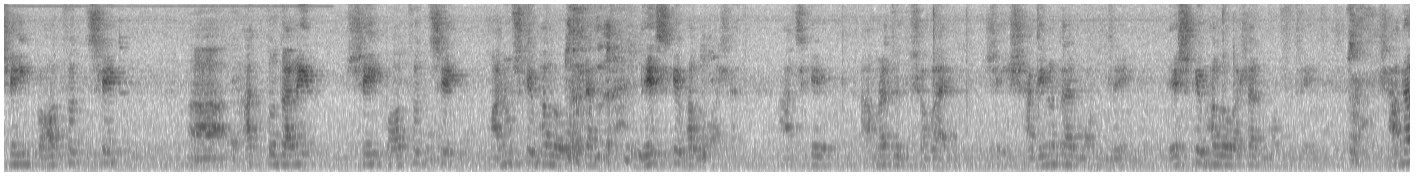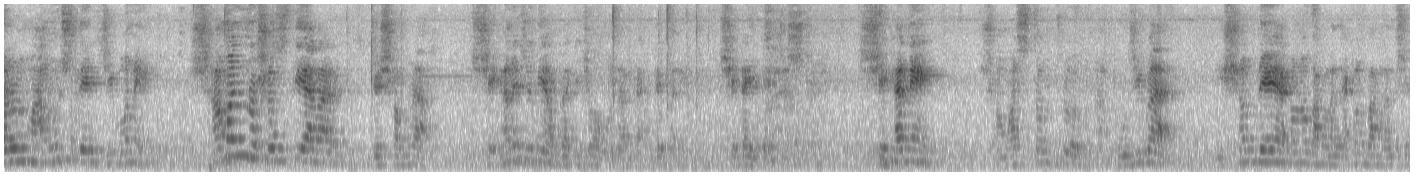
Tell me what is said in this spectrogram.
সেই পথ হচ্ছে আত্মদানের, সেই পথ হচ্ছে মানুষকে ভালোবাসা, দেশকে ভালোবাসা। আজকে আমরা যদি সবাই সেই স্বাধীনতার মন্ত্রে, দেশকে ভালোবাসার মন্ত্রে, সাধারণ মানুষদের জীবনে সামান্য স্বস্তি আনার যে সংগ্রাম সেখানে যদি আমরা কিছু অবদান রাখতে পারি, সেটাই যথেষ্ট। সেখানে সমাজতন্ত্র পুঁজিবাদ নিঃসন্দেহে এখনও বাংলা, এখন বাংলাদেশে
